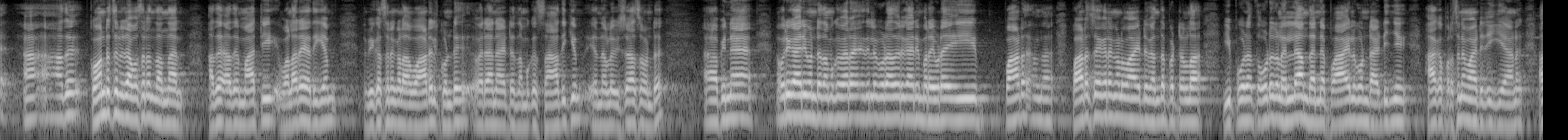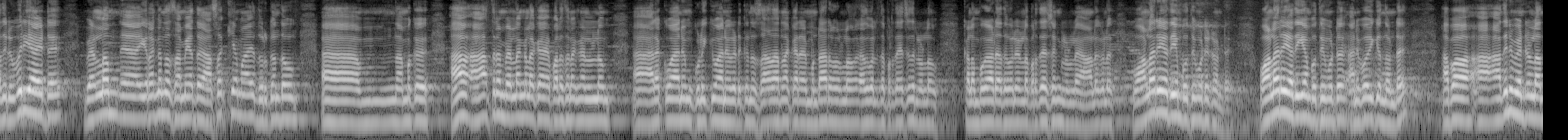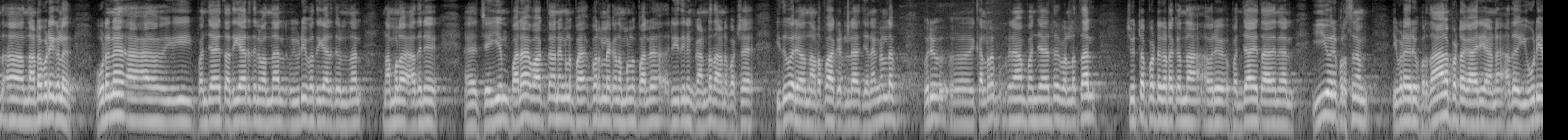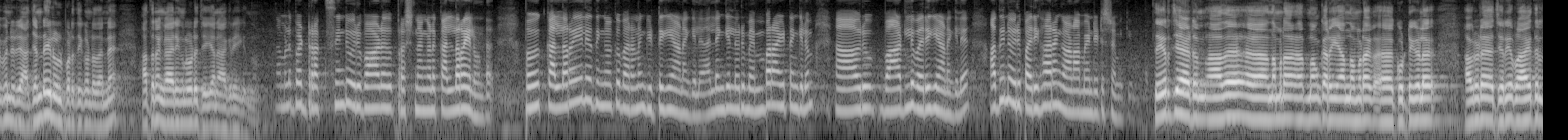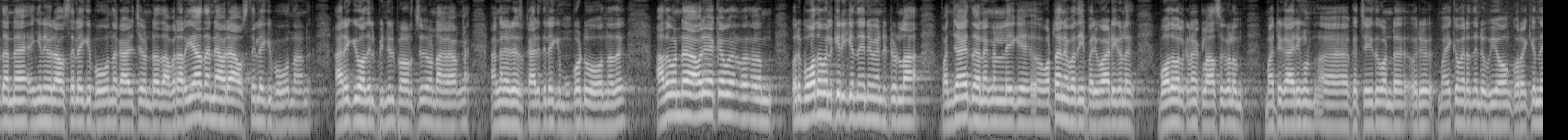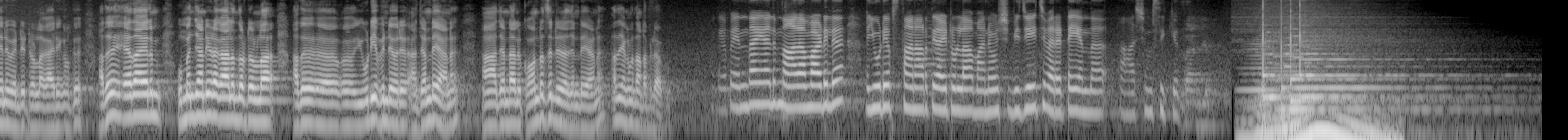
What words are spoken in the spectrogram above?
അത് കോൺഗ്രസിനൊരു അവസരം തന്നാൽ അത് അത് മാറ്റി വളരെയധികം വികസനങ്ങൾ ആ വാർഡിൽ കൊണ്ടുവരാനായിട്ട് നമുക്ക് സാധിക്കും എന്നുള്ള വിശ്വാസമുണ്ട്. പിന്നെ ഒരു കാര്യമുണ്ട് നമുക്ക് വേറെ ഇതിൽ കൂടാതെ ഒരു കാര്യം പറയാം. ഇവിടെ ഈ പാട പാടശേഖരങ്ങളുമായിട്ട് ബന്ധപ്പെട്ടുള്ള ഈ പുഴ തോടുകളെല്ലാം തന്നെ പായൽ കൊണ്ട് അടിഞ്ഞ് ആകെ പ്രശ്നമായിട്ടിരിക്കുകയാണ്. അതിലുപരിയായിട്ട് വെള്ളം ഇറങ്ങുന്ന സമയത്ത് അസഖ്യമായ ദുർഗന്ധവും നമുക്ക് ആ ആത്തരം വെള്ളങ്ങളൊക്കെ പല സ്ഥലങ്ങളിലും അലക്കുവാനും കുളിക്കുവാനും എടുക്കുന്ന സാധാരണക്കാരൻ മുണ്ടാറുള്ള അതുപോലത്തെ പ്രദേശത്തിലുള്ള കളമ്പുകാട് അതുപോലെയുള്ള പ്രദേശങ്ങളിലുള്ള ആളുകൾ വളരെയധികം ബുദ്ധിമുട്ടിയിട്ടുണ്ട് വളരെയധികം ബുദ്ധിമുട്ട് അനുഭവിക്കുന്നുണ്ട്. അപ്പോൾ അതിനു വേണ്ടിയുള്ള നടപടികൾ ഉടനെ ഈ പഞ്ചായത്ത് അധികാരത്തിൽ വന്നാൽ യു ഡി എഫ് അധികാരത്തിൽ വന്നാൽ നമ്മൾ അതിന് ചെയ്യും. പല വാഗ്ദാനങ്ങളും പേപ്പറിലൊക്കെ നമ്മൾ പല രീതിയിലും കണ്ടതാണ്. പക്ഷേ ഇതുവരെ അത് നടപ്പാക്കിയിട്ടില്ല. ജനങ്ങളുടെ ഒരു കല്ലറ ഗ്രാമപഞ്ചായത്ത് വെള്ളത്താൽ ചുറ്റപ്പെട്ട് കിടക്കുന്ന ഒരു പഞ്ചായത്ത് ആയതിനാൽ ഈ ഒരു പ്രശ്നം ഇവിടെ ഒരു പ്രധാനപ്പെട്ട കാര്യമാണ്. അത് യു ഡി എഫിന്റെ ഒരു അജണ്ടയിൽ ഉൾപ്പെടുത്തിക്കൊണ്ട് തന്നെ അത്തരം കാര്യങ്ങളോട് ചെയ്യാൻ ആഗ്രഹിക്കുന്നു. നമ്മളിപ്പോൾ ഡ്രഗ്സിന്റെ ഒരുപാട് പ്രശ്നങ്ങൾ കല്ലറയിലുണ്ട്. അപ്പോൾ കല്ലറയിൽ നിങ്ങൾക്ക് ഭരണം കിട്ടുകയാണെങ്കിൽ അല്ലെങ്കിൽ ഒരു മെമ്പറായിട്ടെങ്കിലും ഒരു വാർഡിൽ വരികയാണെങ്കിൽ അതിനൊരു പരിഹാരം കാണാൻ വേണ്ടിയിട്ട് ശ്രമിക്കും. തീർച്ചയായിട്ടും. അത് നമ്മുടെ നമുക്കറിയാം നമ്മുടെ കുട്ടികൾ അവരുടെ ചെറിയ പ്രായത്തിൽ തന്നെ ഇങ്ങനെ ഒരു അവസ്ഥയിലേക്ക് പോകുന്ന കാഴ്ചയുണ്ട്. അത് അവരറിയാതെ തന്നെ അവർ ആ അവസ്ഥയിലേക്ക് പോകുന്നതാണ്. ആരൊക്കെയോ അതിൽ പിന്നിൽ പ്രവർത്തിച്ചുകൊണ്ട് അങ്ങനെ അങ്ങ- അങ്ങനെ ഒരു കാര്യത്തിലേക്ക് മുമ്പോട്ട് പോകുന്നത്. അതുകൊണ്ട് അവരെയൊക്കെ ഒരു ബോധവൽക്കരിക്കുന്നതിന് വേണ്ടിയിട്ടുള്ള പഞ്ചായത്ത് തലങ്ങളിലേക്ക് ഒട്ടനവധി പരിപാടികൾ ബോധവൽക്കരണ ക്ലാസ്സുകളും മറ്റു കാര്യങ്ങളും ഒക്കെ ചെയ്തുകൊണ്ട് ഒരു മയക്കുമരുന്നിന്റെ ഉപയോഗം കുറയ്ക്കുന്നതിന് വേണ്ടിയിട്ടുള്ള കാര്യങ്ങൾക്ക്. അത് ഏതായാലും ഉമ്മൻചാണ്ടിയുടെ കാലം തൊട്ടുള്ള അത് യു ഡി എഫിന്റെ ഒരു അജണ്ടയാണ്. ആ അജണ്ടയിൽ കോൺഗ്രസിന്റെ ഒരു അജണ്ടയാണ്. അത് ഞങ്ങൾ നടപ്പിലാക്കും. അപ്പോൾ എന്തായാലും നാലാം വാർഡിൽ യു ഡി എഫ് സ്ഥാനാർത്ഥിയായിട്ടുള്ള മനോജ് വിജയിച്ച് വരട്ടെ എന്ന് ആശംസിക്കുന്നു.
